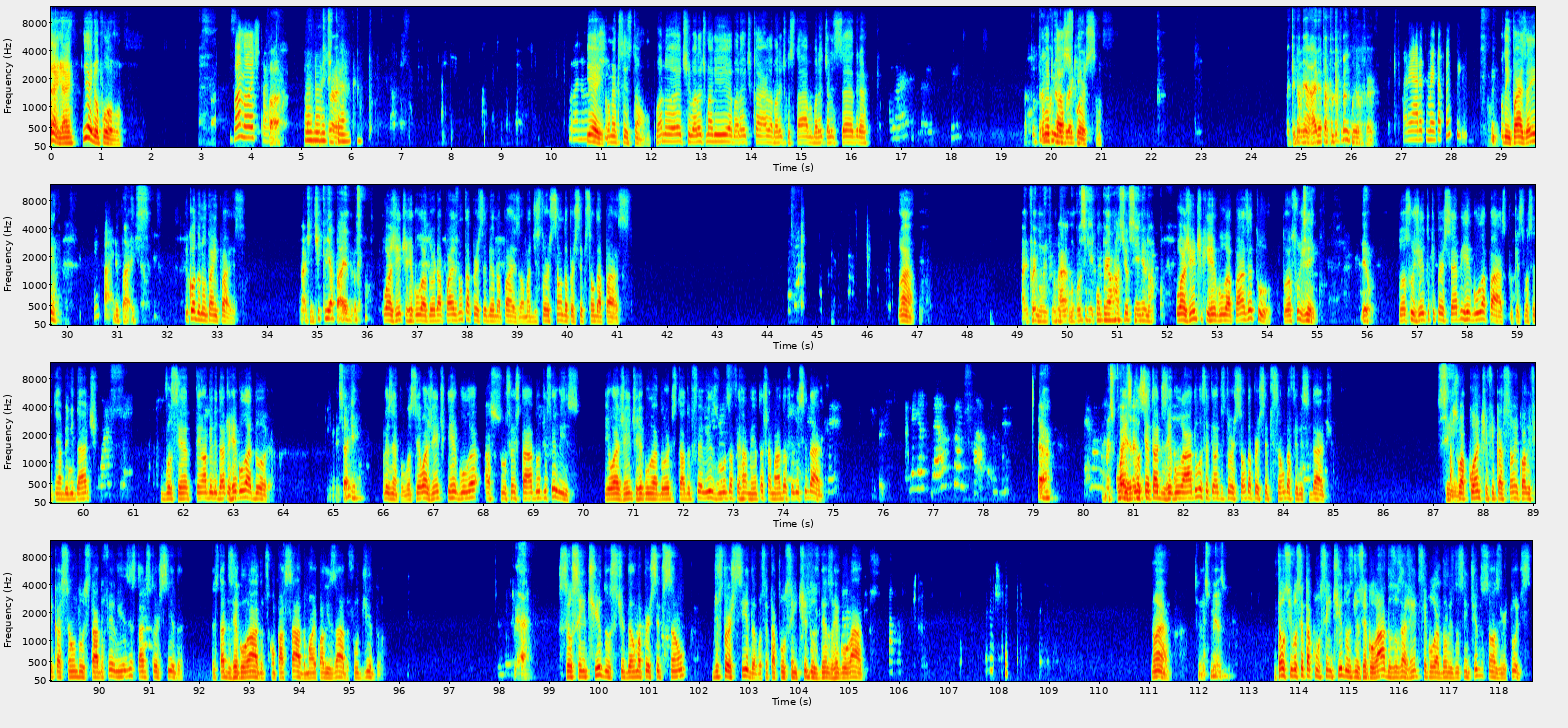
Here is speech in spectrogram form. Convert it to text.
Tem, é. E aí, meu povo? Boa noite. Boa noite, É. Tranca. Boa noite. E aí, como é que vocês estão? Boa noite, boa noite, Maria, boa noite, Carla, boa noite, Gustavo, boa noite, Alessandra. Tá tudo Como é que tranquilo tá a aqui. força? Aqui na minha área tá tudo tranquilo, cara. A minha área também tá tranquila, Tudo em paz aí? em paz. De paz. E quando não tá em paz? A gente cria paz. né? O agente regulador da paz não tá percebendo a paz, há uma distorção da percepção da paz. Não é? Aí foi muito. Não, ra- não consegui acompanhar o raciocínio, não. O agente que regula a paz é tu. Tu é o sujeito. Eu. Tu é o sujeito que percebe e regula a paz, porque se você tem habilidade, você tem uma habilidade reguladora. É Isso aí. Por exemplo, você é o agente que regula o seu estado de feliz. E o agente regulador de estado de feliz usa a ferramenta chamada felicidade. É. Escolha, Mas se né? você está desregulado, você tem uma distorção da percepção da felicidade. Sim. A sua quantificação e qualificação do estado feliz está distorcida. Está desregulado, descompassado, mal equalizado, fudido. É. Seus sentidos te dão uma percepção distorcida. Você está com os sentidos desregulados. Não é? Isso mesmo. Então, se você está com sentidos desregulados, os agentes reguladores dos sentidos são as virtudes.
